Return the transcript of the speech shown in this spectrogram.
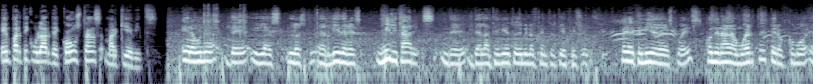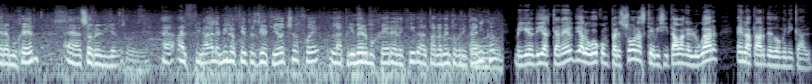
en particular de Constance Markiewicz. Era uno de los, eh, líderes militares de, del lanzamiento de 1916. Fue detenida después, condenada a muerte, pero como era mujer, eh, sobrevivió. Eh, al final, en 1918, fue la primera mujer elegida al Parlamento británico. Miguel Díaz Canel dialogó con personas que visitaban el lugar en la tarde dominical.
